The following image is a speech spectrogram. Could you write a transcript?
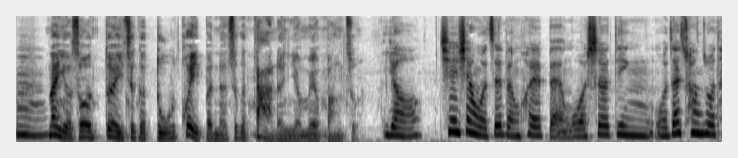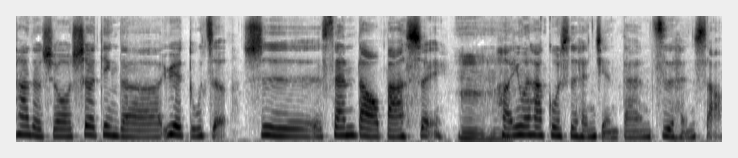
嗯，那有时候对这个读绘本的这个大人有没有帮助？有。其实像我这本绘本，我设定我在创作它的时候设定的阅读者是三到八岁。嗯，好，因为它故事很简单，字很少，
